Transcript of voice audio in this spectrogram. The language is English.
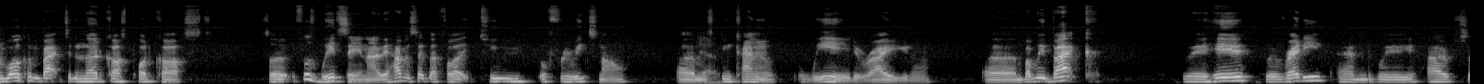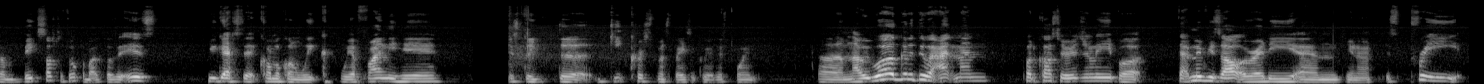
and welcome back to the Nerdcast podcast. So it feels weird saying that. We haven't said that for like two or three weeks now. Um, It's Yeah. been kind of weird, right? You know. Um, but we're back. We're here. We're ready, and we have some big stuff to talk about because it is, you guessed it, Comic Con week. We are finally here. It's the the geek Christmas basically at this point. Um, now we were gonna do an Ant Man podcast originally, but that movie's out already, and you know it's pretty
